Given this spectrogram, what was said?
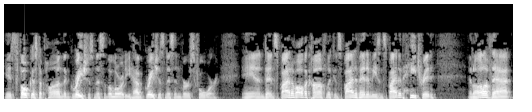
it's focused upon the graciousness of the Lord. You have graciousness in verse four. And in spite of all the conflict, in spite of enemies, in spite of hatred, and all of that,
